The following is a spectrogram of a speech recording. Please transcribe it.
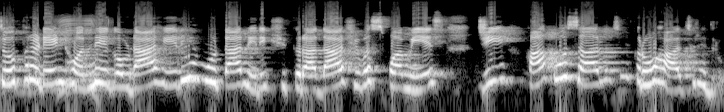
ಸೂಪರಿಂಟೆಂಡೆಂಟ್ ಹೊನ್ನೇಗೌಡ, ಹಿರಿಯ ಮೋಟ ನಿರೀಕ್ಷಕರಾದ ಶಿವಸ್ವಾಮಿ ಎಸ್ ಜಿ ಹಾಗೂ ಸಾರ್ವಜನಿಕರು ಹಾಜರಿದ್ದರು.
